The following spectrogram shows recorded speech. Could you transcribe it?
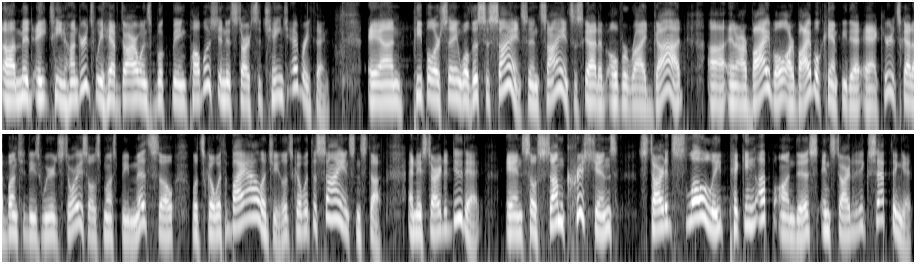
uh, mid 1800s, we have Darwin's book being published, and it starts to change everything. And people are saying, well, this is science, and science has got to override God. Uh, in our Bible, our Bible can't be that accurate. It's got a bunch of these weird stories. Those must be myths. So let's go with the biology. Let's go with the science and stuff. And they started to do that. And so some Christians started slowly picking up on this and started accepting it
